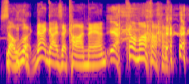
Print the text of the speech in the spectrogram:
So look, that guy's a con man. Yeah. Come on.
